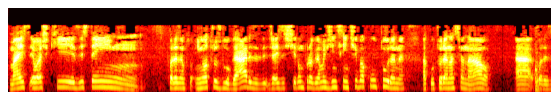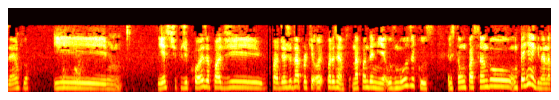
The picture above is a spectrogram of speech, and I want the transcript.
Mas eu acho que existem, por exemplo, em outros lugares já existiram programas de incentivo à cultura, né? A cultura nacional, a, por exemplo, e e esse tipo de coisa pode, pode ajudar, porque, por exemplo, na pandemia, os músicos eles estão passando um perrengue né, na,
